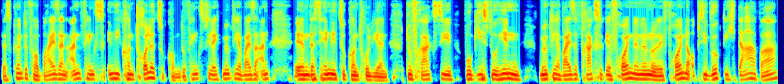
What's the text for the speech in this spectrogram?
das könnte vorbei sein, anfängst in die Kontrolle zu kommen. Du fängst vielleicht möglicherweise an, ähm, das Handy zu kontrollieren. Du fragst sie, wo gehst du hin? Möglicherweise fragst du der Freundinnen oder Freunde, ob sie wirklich da war.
